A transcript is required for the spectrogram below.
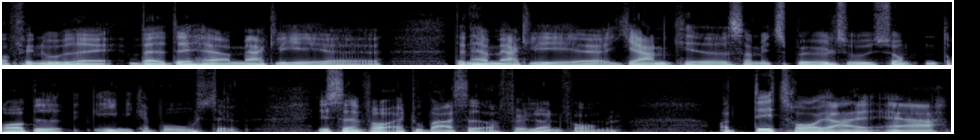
at finde ud af, hvad det her mærkelige, øh, den her mærkelige øh, jernkæde, som et spøgelse ude i sumpen droppet, egentlig kan bruges til. I stedet for, at du bare sidder og følger en formel. Og det tror jeg er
